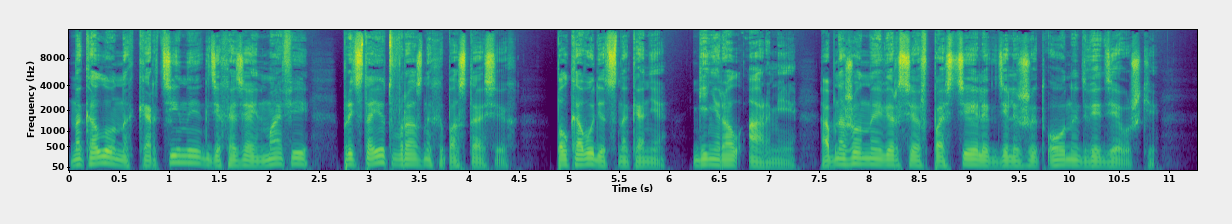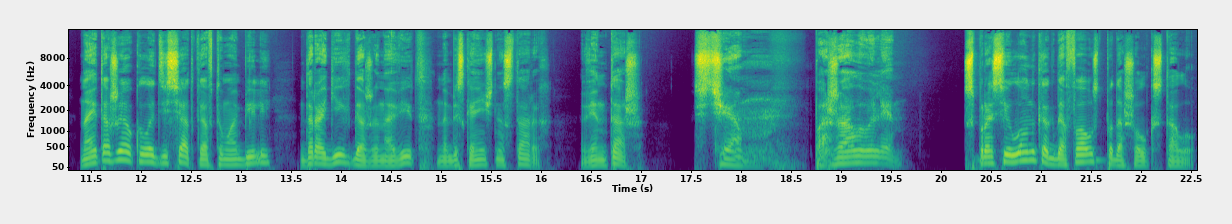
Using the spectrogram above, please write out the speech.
на колоннах картины, где хозяин мафии предстает в разных ипостасиях. Полководец на коне, генерал армии, обнаженная версия в постели, где лежит он и две девушки. На этаже около десятка автомобилей, дорогих даже на вид, но бесконечно старых. Винтаж. «С чем? Пожаловали?» Спросил он, когда Фауст подошел к столу.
